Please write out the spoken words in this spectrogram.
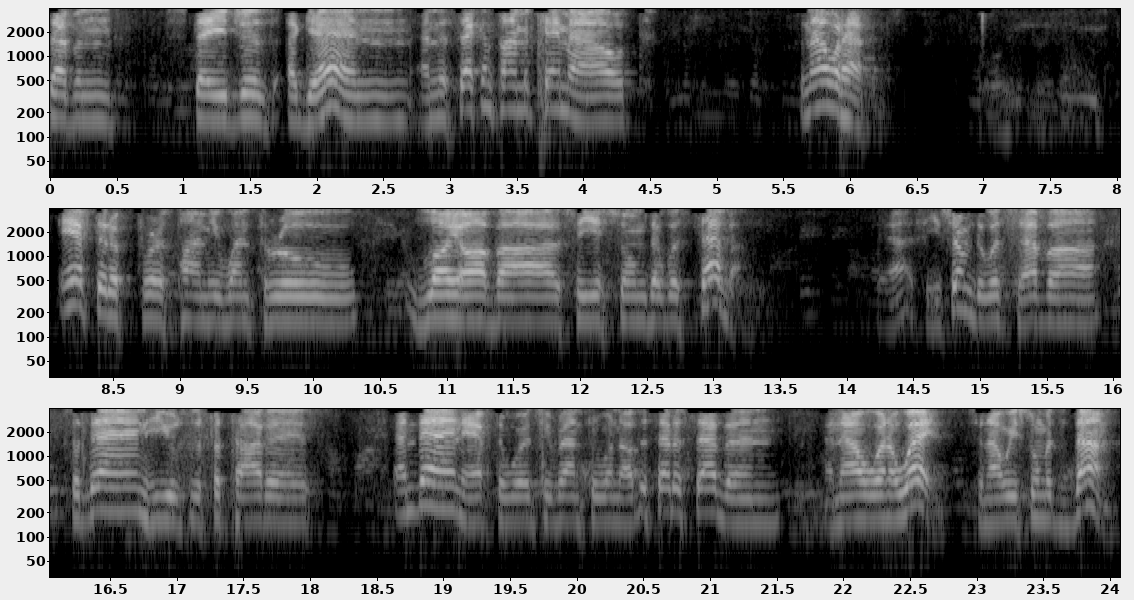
seven stages again, and the second time it came out. So now what happens? After the first time he went through Loyava, so he assumed it was Seva. Yeah, so he assumed it was Seva. So then he used the Fataris. And then afterwards he ran through another set of seven, and now went away. So now we assume it's done.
